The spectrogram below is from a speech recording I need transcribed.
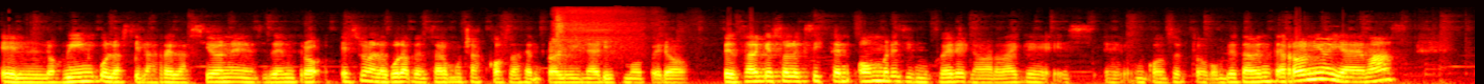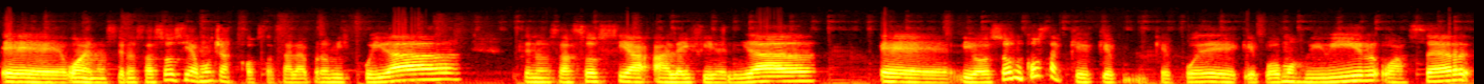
eh, los vínculos y las relaciones dentro. Es una locura pensar muchas cosas dentro del binarismo, pero pensar que solo existen hombres y mujeres, la verdad que es eh, un concepto completamente erróneo y además, eh, bueno, se nos asocia a muchas cosas, a la promiscuidad, se nos asocia a la infidelidad. Eh, digo, son cosas que, puede, que podemos vivir o hacer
